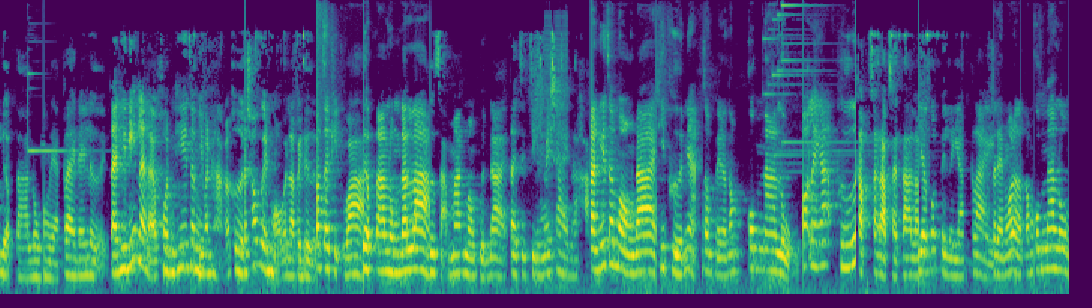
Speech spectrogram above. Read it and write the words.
เหลือบตาลงระยะใกล้ได้เลย แต่ทีนี้หลาย ๆ คนที่จะมีปัญหาก็คือชอบเวียนหัวเวลาไปเดินเข้าใจผิดว่าเหลือบตาลงด้านล่างคือสามารถมองพื้นได้ แต่จริง ๆ ไม่ใช่นะคะ การที่จะมองได้ที่พื้นเนี่ยจำเป็นจะต้องก้มหน้าลง เพราะระยะพื้นกับสลับสายตาเราเรียกว่าเป็นระยะไกล แสดงว่าเราต้องก้มหน้าลง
